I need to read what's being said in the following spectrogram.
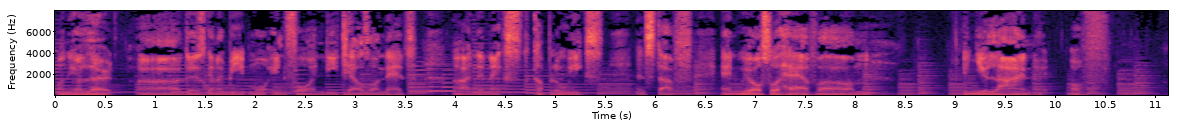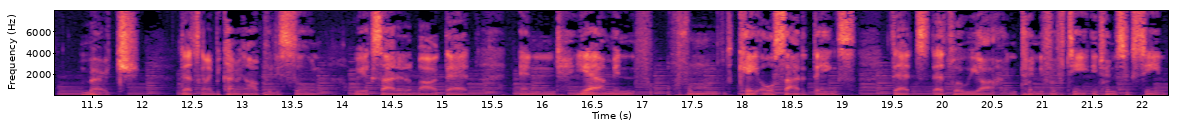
on the alert. Uh, there's gonna be more info and details on that, uh, in the next couple of weeks and stuff. And we also have, um, a new line of merch that's going to be coming out pretty soon. We're excited about that. And yeah, I mean, f- from KO side of things, that's, that's where we are in 2015, in 2016.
